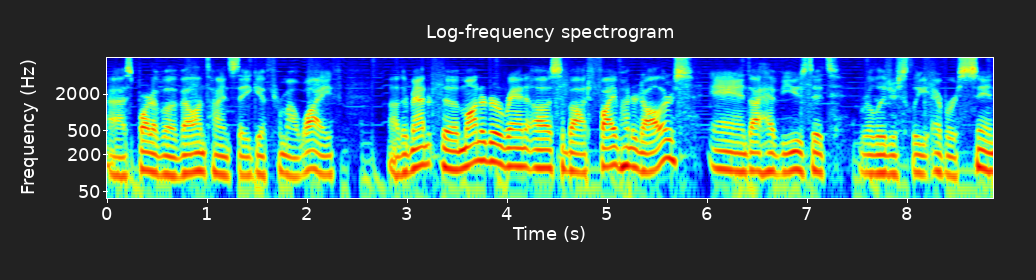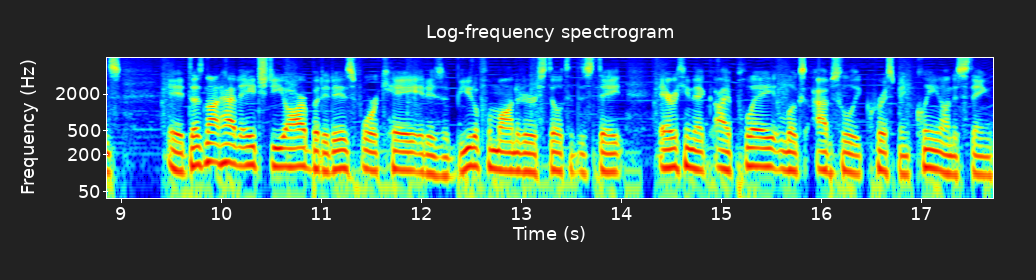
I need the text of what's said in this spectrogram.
as part of a Valentine's Day gift for my wife. Uh, the, the monitor ran us about $500 and I have used it religiously ever since. It does not have HDR, but it is 4K. It is a beautiful monitor still to this date. Everything that I play looks absolutely crisp and clean on this thing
